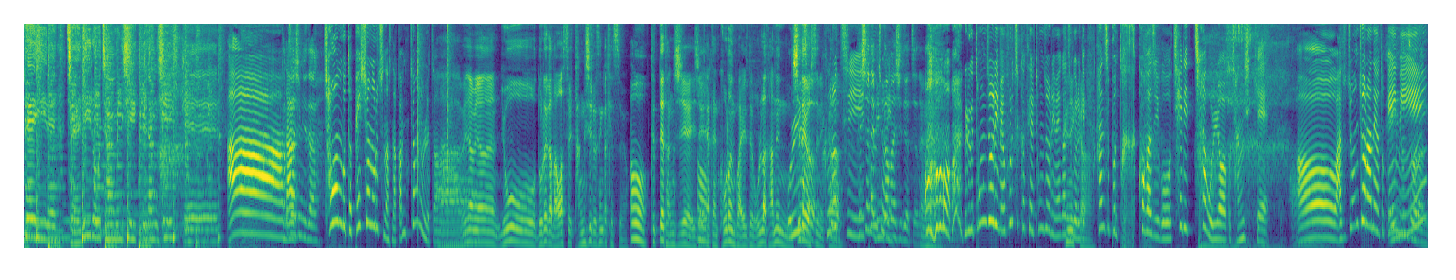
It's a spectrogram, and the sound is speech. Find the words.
테일에 제리로 장식해 장식해. 아, 나 감사하십니다. 처음부터 패션 후르츠 나서 나 깜짝 놀랐잖아. 아, 왜냐면 요 노래가 나왔을 당시를 생각했어요. 어. 그때 당시에 이제 어. 약간 그런 과일들 올라가는 올라서- 시대였으니까. 그렇지. 패션에 통조림. 민감한 시대였잖아요. 그리고 통조림에 후르츠 칵테일 통조림 해가지고 그니까. 이렇게 한 스푼 탁 커가지고 체리 착 올려갖고 장식해. 아, 아주 쫀쫀하네요 또 게임이.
